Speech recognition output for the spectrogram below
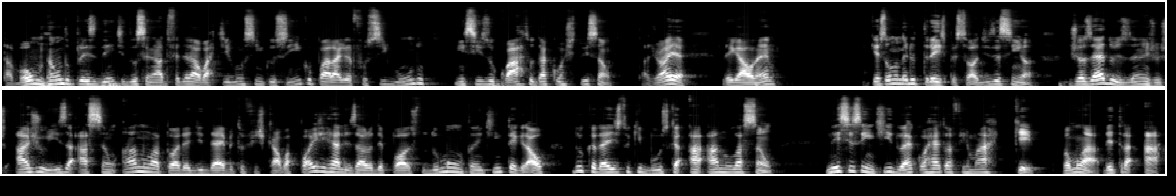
tá bom? Não do presidente do Senado Federal. Artigo 155, parágrafo 2 inciso 4 da Constituição. Tá joia? Legal, né? Questão número 3, pessoal, diz assim, ó: José dos Anjos ajuiza ação anulatória de débito fiscal após realizar o depósito do montante integral do crédito que busca a anulação. Nesse sentido, é correto afirmar que, vamos lá, letra A,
